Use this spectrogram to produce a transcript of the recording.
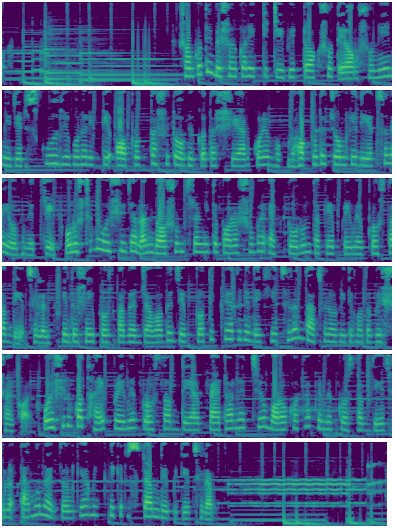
সম্প্রতি বেসরকারি একটি টিভি টক শোতে অংশ নিয়ে নিজের স্কুল জীবনের একটি অপ্রত্যাশিত অভিজ্ঞতা শেয়ার করে ভক্তদের চমকে দিয়েছেন এই অভিনেত্রী। অনুষ্ঠানে ঐশী জানান, দশম শ্রেণীতে পড়ার সময় এক তরুণ তাকে প্রেমের প্রস্তাব দিয়েছিলেন। কিন্তু সেই প্রস্তাবের জবাবে যে প্রতিক্রিয়া তিনি দেখিয়েছিলেন, তা ছিল রীতিমতো বিস্ময়কর। ঐশীর কথায়, প্রেমের প্রস্তাব দেওয়ার প্যাটার্নের চেয়েও বড় কথা, প্রেমের প্রস্তাব দিয়েছিল এমন একজনকে আমি ক্রিকেট স্ট্যাম্প দিয়ে পিটিয়েছিলাম।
